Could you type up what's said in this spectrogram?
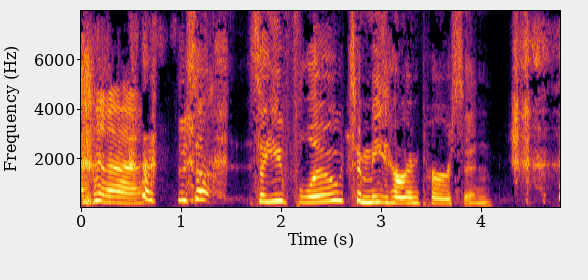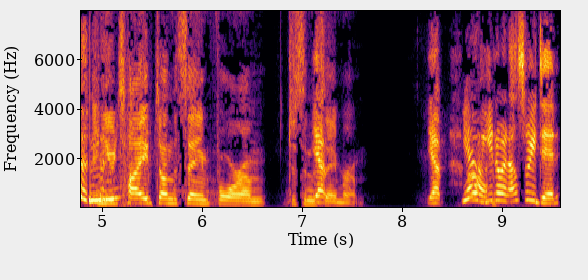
So, so, so you flew to meet her in person, and you typed on the same forum, just in the Yep. same room. yep. Yeah. Oh, you know what else we did?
